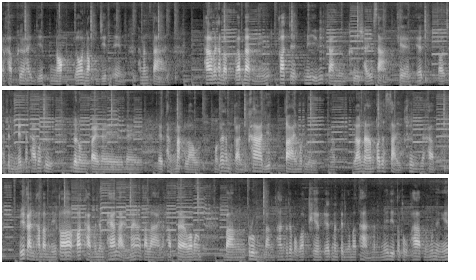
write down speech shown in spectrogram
นะครับ เพื่อให้ยีสต์น็อกแล้วก็น็อกยีสต์เองให้มันตาย ถ้าเราไม่ทำแบบแบบแบบนี้ก็จะมีอีกวิธีการหนึ่งคือใช้สาร KNS เราใช้เป็นเม็ดนะครับก็คือเดินลงไปในในในถังหมักเรา มันก็ทำการฆ่ายีสต์ตายหมดเลยนะครับแล้วน้ำก็จะใสขึ้นนะครับ วิธีการทำแบบนี้ก็ก็ทำมันยังแพ้หลไม่อันตรายนะครับ แต่ว่าบางบางกลุ่มบางท่านก็จะบอกว่า KMS มันเป็นกรรมฐานมันไม่ดีต่อสุขภาพมันนู้นอย่างนี้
